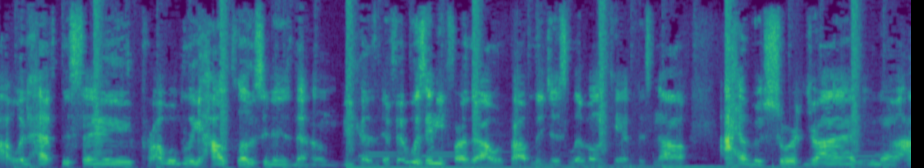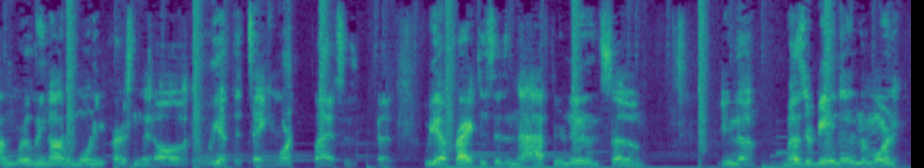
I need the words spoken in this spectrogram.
I would have to say probably how close it is to home because if it was any further, I would probably just live on campus. Now I have a short drive. You know, I'm really not a morning person at all, and we have to take morning classes because we have practices in the afternoon. So, you know, buzzer beating in the morning.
